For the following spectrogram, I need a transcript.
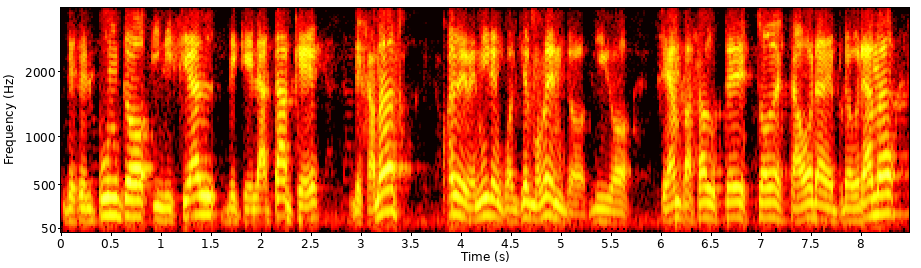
desde el punto inicial de que el ataque de Hamas puede venir en cualquier momento. Digo, se han pasado ustedes toda esta hora de programa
